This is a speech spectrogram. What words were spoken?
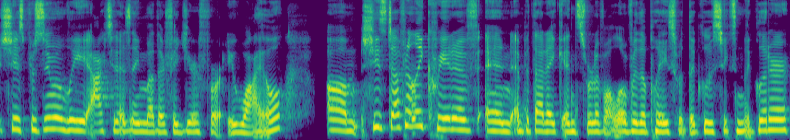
she's presumably acted as a mother figure for a while um, she's definitely creative and empathetic and sort of all over the place with the glue sticks and the glitter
